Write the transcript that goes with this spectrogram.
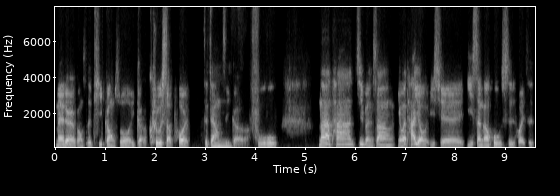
Madair 公司提供说一个 crew support。是这样子一个服务，嗯、那他基本上，因为他有一些医生跟护士会是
